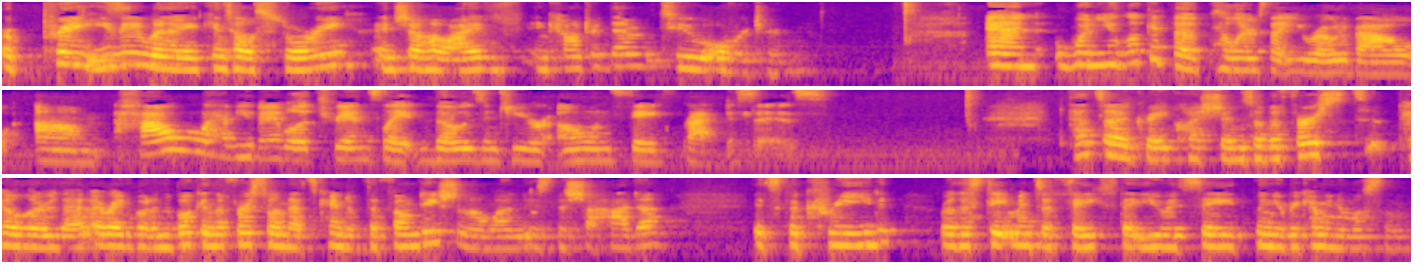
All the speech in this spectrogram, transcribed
are pretty easy when I can tell a story and show how I've encountered them to overturn. And when you look at the pillars that you wrote about, um, how have you been able to translate those into your own faith practices? That's a great question. So, the first pillar that I write about in the book, and the first one that's kind of the foundational one, is the Shahada. It's the creed or the statement of faith that you would say when you're becoming a Muslim.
